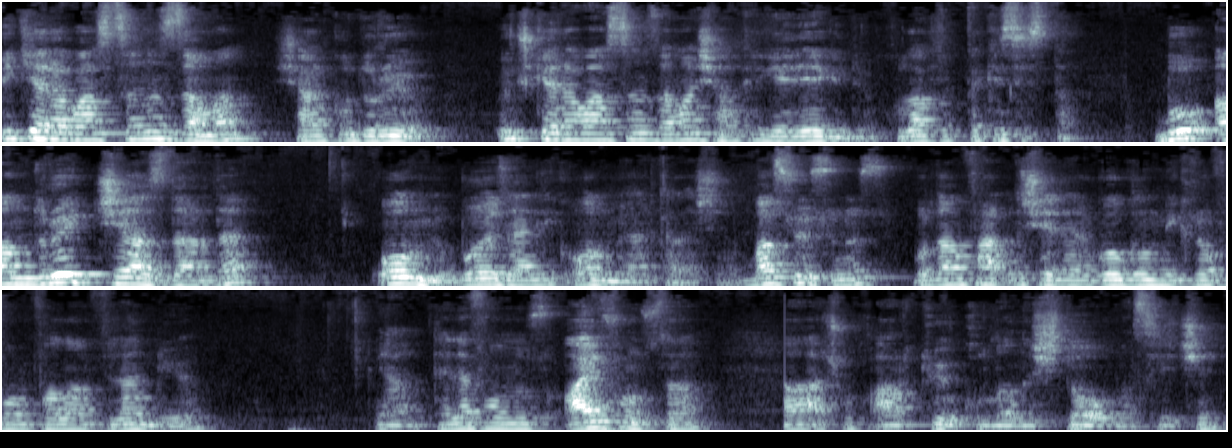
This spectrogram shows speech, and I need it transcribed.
Bir kere bastığınız zaman şarkı duruyor. Üç kere bastığınız zaman şarkı geriye gidiyor. Kulaklıktaki sistem. Bu Android cihazlarda olmuyor. Bu özellik olmuyor arkadaşlar. Basıyorsunuz. Buradan farklı şeyler Google mikrofon falan filan diyor. Yani telefonunuz iPhone'sa daha çok artıyor kullanışlı olması için.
